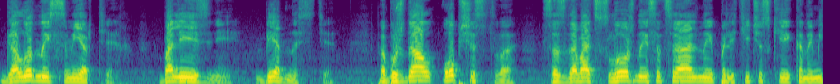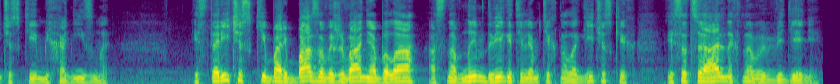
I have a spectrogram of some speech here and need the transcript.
голодной смерти, болезней, бедности, побуждал общество создавать сложные социальные, политические экономические механизмы. Исторически борьба за выживание была основным двигателем технологических и социальных нововведений.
